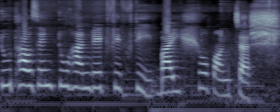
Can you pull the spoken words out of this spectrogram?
two thousand two hundred fifty বাইশশো পঞ্চাশ।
